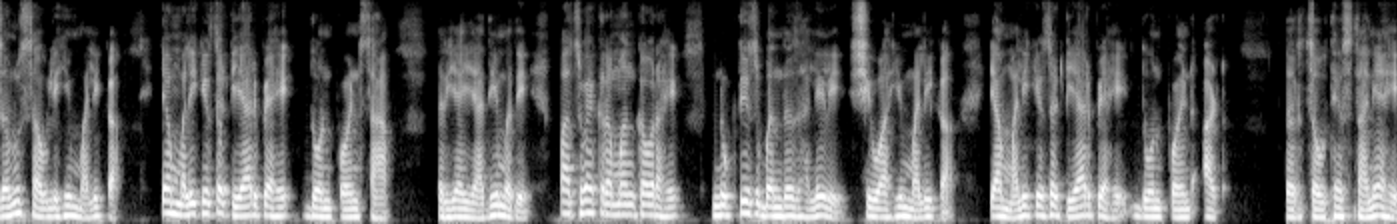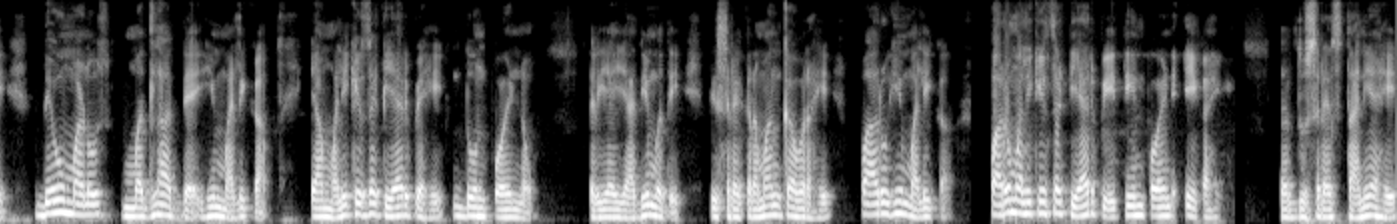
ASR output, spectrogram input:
जणू सावली ही मालिका. या मालिकेचं टी आर पी आहे दोन पॉईंट सहा. तर या यादीमध्ये पाचव्या क्रमांकावर आहे नुकतीच बंद झालेली शिवा ही मालिका. या मालिकेचं टी आर पी आहे दोन पॉईंट आठ. तर चौथ्या स्थानी आहे देव माणूस मधला अध्याय ही मालिका. या मालिकेचा टी आर पी आहे दोन पॉईंट नऊ. तर या यादीमध्ये तिसऱ्या क्रमांकावर आहे पारू ही मालिका. पारू मालिकेचा टी आर पी तीन पॉईंट एक आहे. तर दुसऱ्या स्थानी आहे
